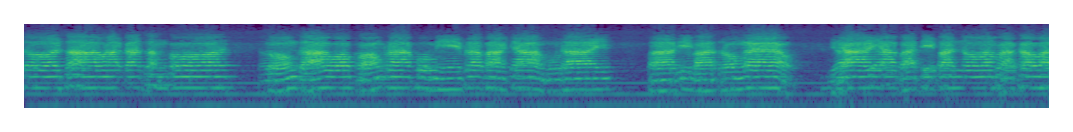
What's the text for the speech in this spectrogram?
โตสาวกสังโฆสงสาวกของพระผู้มีพระภาคเจ้าหมู่ใดปฏิบัติตรงแล้ว ยายาปฏิปันโนภะคะวะ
